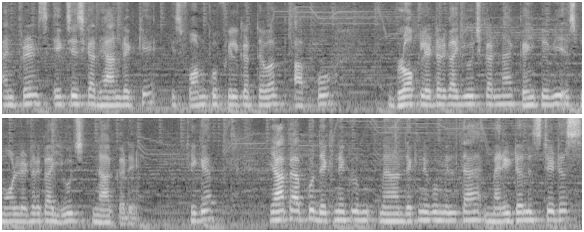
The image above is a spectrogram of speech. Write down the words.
एंड फ्रेंड्स एक चीज़ का ध्यान रखें इस फॉर्म को फिल करते वक्त आपको ब्लॉक लेटर का यूज़ करना है, कहीं पे भी स्मॉल लेटर का यूज़ ना करें, ठीक है? यहाँ पे आपको देखने को देखने को मिलता है मैरिटल स्टेटस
